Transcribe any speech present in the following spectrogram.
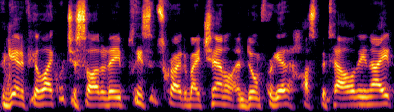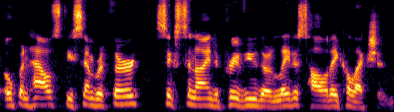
Again, if you like what you saw today, please subscribe to my channel and don't forget Hospitality Night, open house, December 3rd, 6 to 9 to preview their latest holiday collection.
